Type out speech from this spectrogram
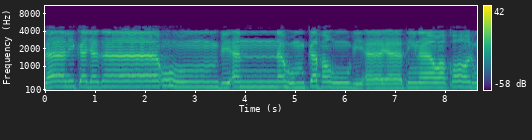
ذلك جزاؤهم بأنهم كفروا بآياتنا وقالوا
